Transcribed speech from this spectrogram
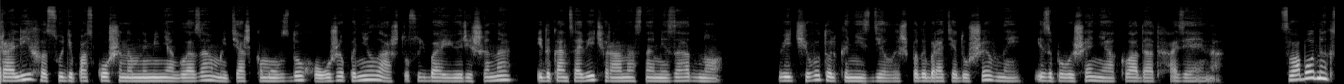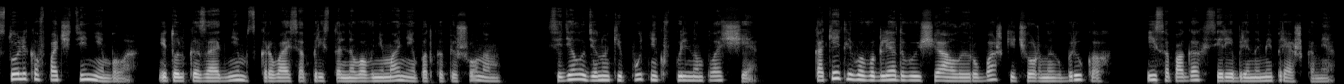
Тролиха, судя по скошенным на меня глазам и тяжкому вздоху, уже поняла, что судьба ее решена, и до конца вечера она с нами заодно. Ведь чего только не сделаешь по доброте душевной и за повышение оклада от хозяина. Свободных столиков почти не было, и только за одним, скрываясь от пристального внимания под капюшоном, сидел одинокий путник в пыльном плаще, кокетливо выглядывающий алые рубашки, черных брюках и сапогах с серебряными пряжками.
